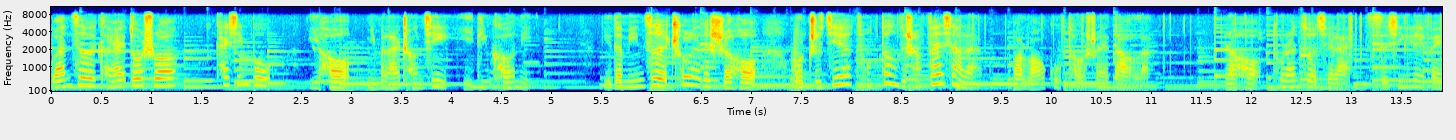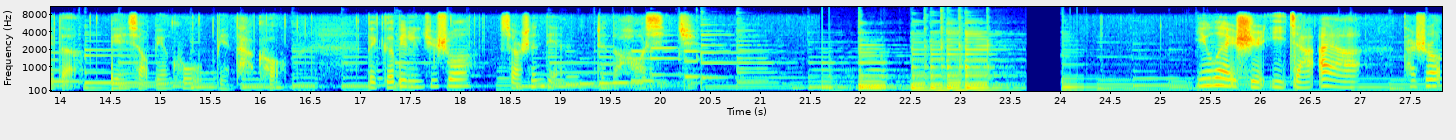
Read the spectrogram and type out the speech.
丸子为可爱多说，开心不？以后你们来重庆一定扣你。你的名字出来的时候，我直接从凳子上翻下来，把老骨头摔到了，然后突然坐起来，撕心裂肺的边笑边哭边打口被隔壁邻居说小声点，真的好喜剧。因为是一家爱啊，他说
